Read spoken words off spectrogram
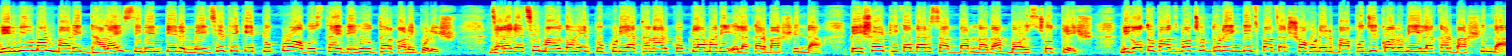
নির্মীয়মান বাড়ির ঢালাই সিমেন্টের মেঝে থেকে টুকরো অবস্থায় দেহ উদ্ধার করে পুলিশ। জানা গেছে, মালদহের পুকুরিয়া থানার কোকলামারি এলাকার বাসিন্দা, পেশায় ঠিকাদার সাদ্দাম নাদাব, বয়স ছত্রিশ। বিগত পাঁচ বছর ধরে ইংরেজ বাজার শহরের বাপুজি কলোনি এলাকার বাসিন্দা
